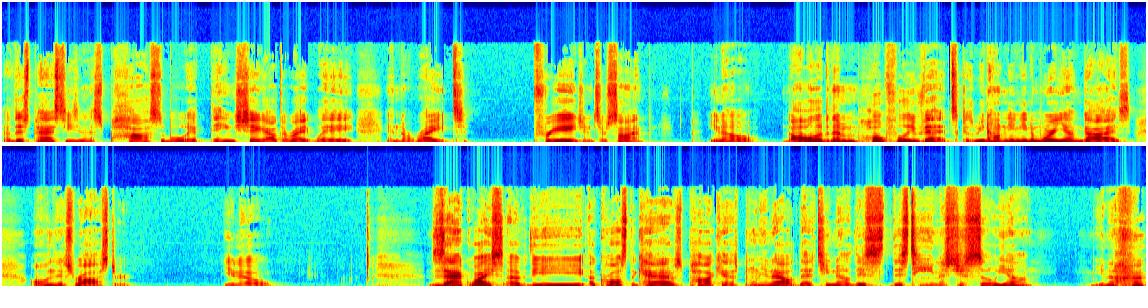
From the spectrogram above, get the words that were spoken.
of this past season is possible if things shake out the right way and the right free agents are signed. You know, all of them hopefully vets because we don't need any more young guys on this roster. You know, Zach Weiss of the Across the Cavs podcast pointed out that you know this this team is just so young, you know,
